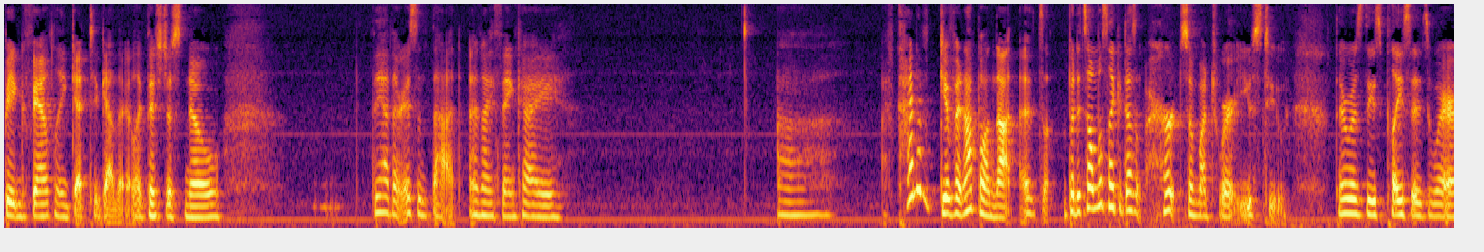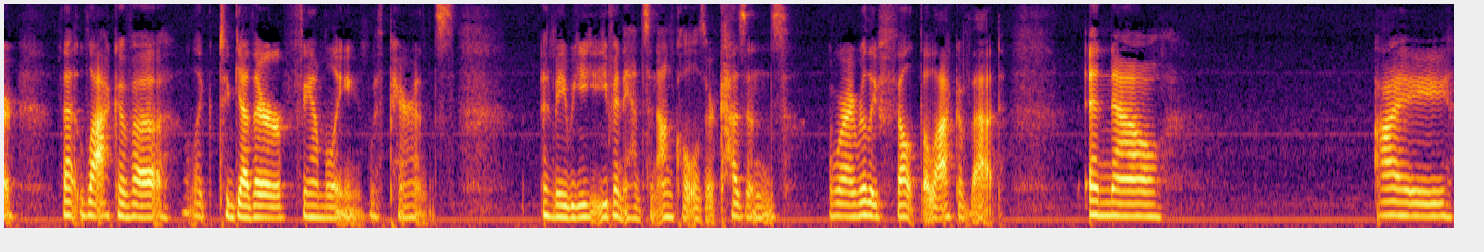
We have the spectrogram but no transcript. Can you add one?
big family get together. Like, there's just no yeah, there isn't that. And I think I, uh, I've kind of given up on that. It's, but it's almost like it doesn't hurt so much where it used to. There was these places where that lack of a like together family with parents and maybe even aunts and uncles or cousins where I really felt the lack of that. And now I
